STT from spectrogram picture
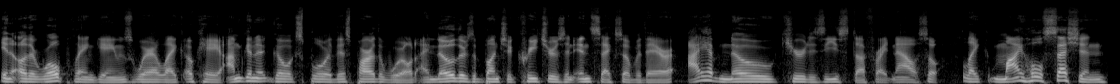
In other role playing games where like okay i'm going to go explore this part of the world. I know there's a bunch of creatures and insects over there. I have no cure disease stuff right now. So like my whole session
